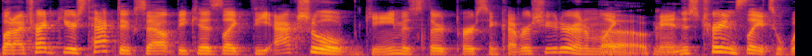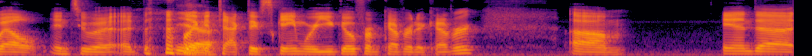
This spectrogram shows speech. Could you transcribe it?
but I tried Gears Tactics out because like the actual game is third person cover shooter, and I'm like, Oh, okay. man, this translates well into a, a like Yeah. a tactics game where you go from cover to cover. Um, and uh,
